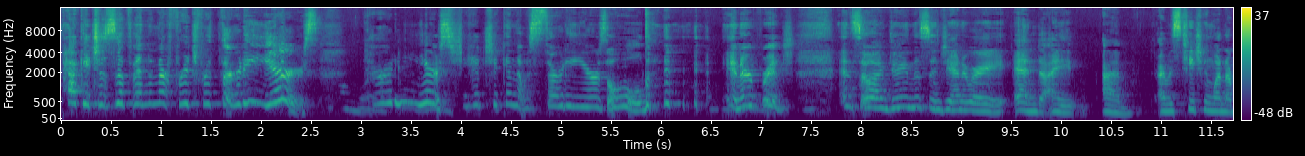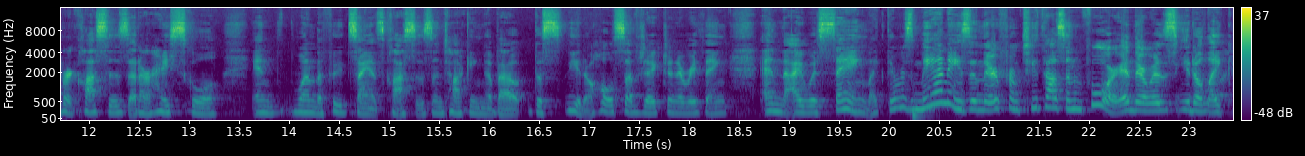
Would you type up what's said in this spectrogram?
packages have been in our fridge for 30 years. Oh 30 years. She had chicken that was 30 years old in her fridge. And so I'm doing this in January, and I um, I was teaching one of our classes at our high school in one of the food science classes and talking about this, you know, whole subject and everything. And I was saying like there was mayonnaise in there from 2004 and there was, you know, like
